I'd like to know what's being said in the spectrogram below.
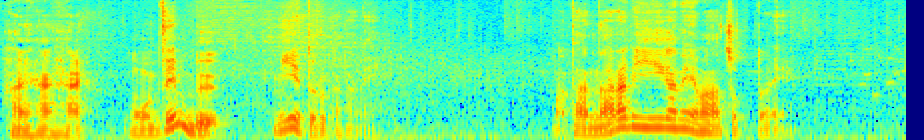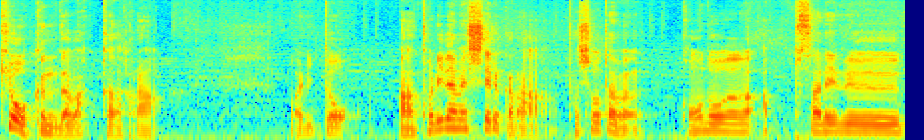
はいはいはい。もう全部見えとるからね。また、並びがね、まあちょっとね、今日組んだばっかだから、割と、あ、取りだめしてるから、多少多分、この動画がアップされる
